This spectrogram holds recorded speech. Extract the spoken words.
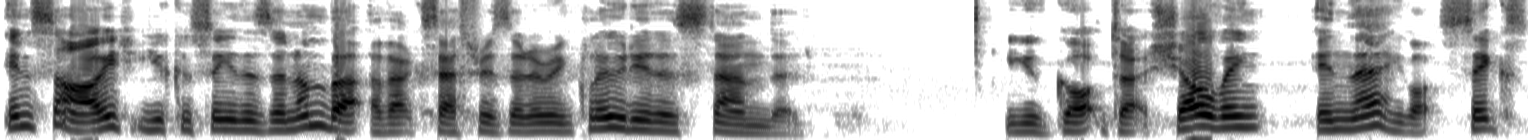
Inside, you can see there's a number of accessories that are included as standard. You've got uh, shelving in there. You've got six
